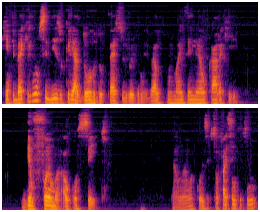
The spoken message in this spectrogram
Kent Beck ele não se diz o criador do Test Driven Development, mas ele é o cara que deu fama ao conceito. Então é uma coisa que só faz sentido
